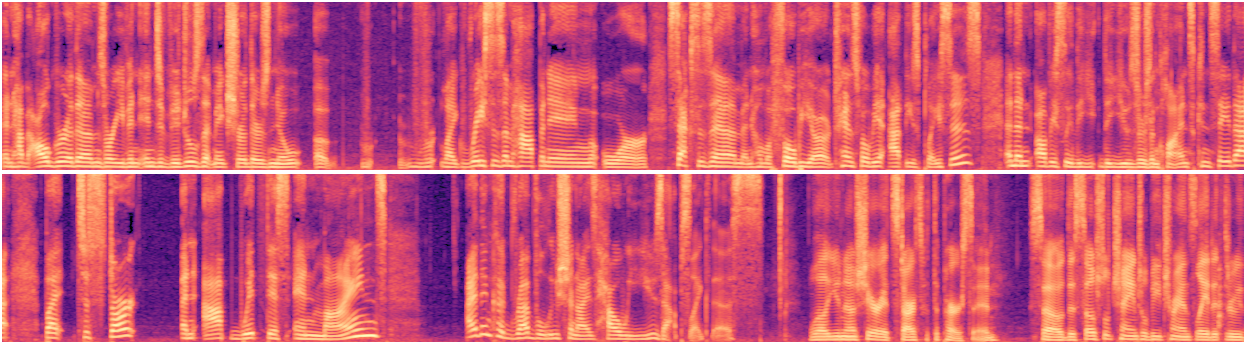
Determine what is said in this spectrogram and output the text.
and have algorithms or even individuals that make sure there's no uh, r- like racism happening or sexism and homophobia or transphobia at these places and then obviously the the users and clients can say that but to start an app with this in mind i think could revolutionize how we use apps like this Well, you know, Shira, it starts with the person. So the social change will be translated through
